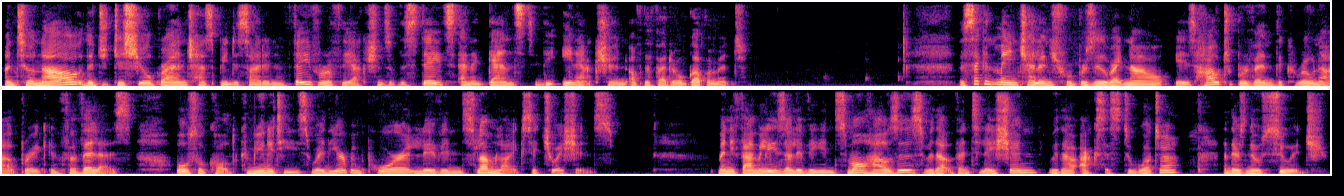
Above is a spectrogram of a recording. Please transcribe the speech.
Until now, the judicial branch has been decided in favor of the actions of the states and against the inaction of the federal government. The second main challenge for Brazil right now is how to prevent the corona outbreak in favelas, also called communities where the urban poor live in slum like situations. Many families are living in small houses without ventilation, without access to water, and there's no sewage.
